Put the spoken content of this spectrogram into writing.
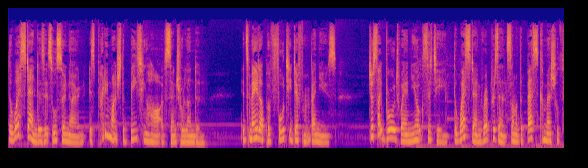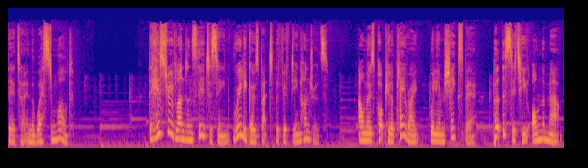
The West End, as it's also known, is pretty much the beating heart of central London. It's made up of 40 different venues. Just like Broadway in New York City, the West End represents some of the best commercial theatre in the Western world. The history of London's theatre scene really goes back to the 1500s. Our most popular playwright, William Shakespeare, put the city on the map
